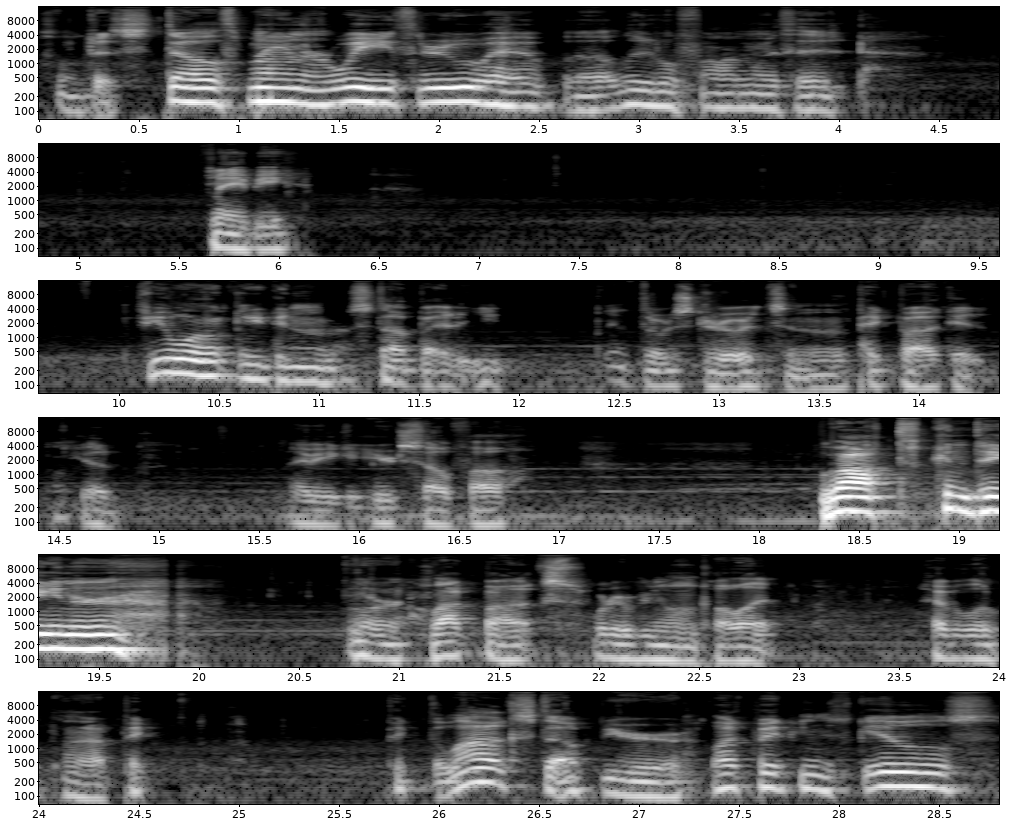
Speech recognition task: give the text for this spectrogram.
So just stealth run our way through, have a little fun with it. Maybe. If you want, you can stop at, those druids and pickpocket. Get, maybe get yourself a locked container or lockbox, whatever you want to call it. Have a little uh, pick pick the locks to up your lockpicking skills.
